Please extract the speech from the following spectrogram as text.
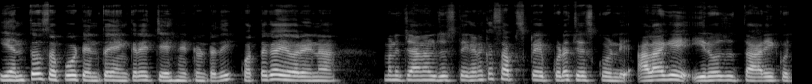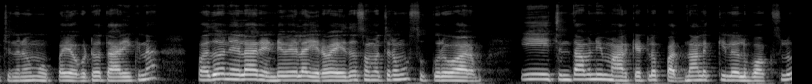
ఎంతో సపోర్ట్ ఎంతో ఎంకరేజ్ చేసినట్టు ఉంటుంది కొత్తగా ఎవరైనా మన ఛానల్ చూస్తే కనుక సబ్స్క్రైబ్ కూడా చేసుకోండి. అలాగే ఈరోజు తారీఖు వచ్చిందను ముప్పై ఒకటో తారీఖున పదో నెల రెండు వేల ఇరవై ఐదో సంవత్సరము శుక్రవారం. ఈ చింతామణి మార్కెట్లో పద్నాలుగు కిలోల బాక్సులు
